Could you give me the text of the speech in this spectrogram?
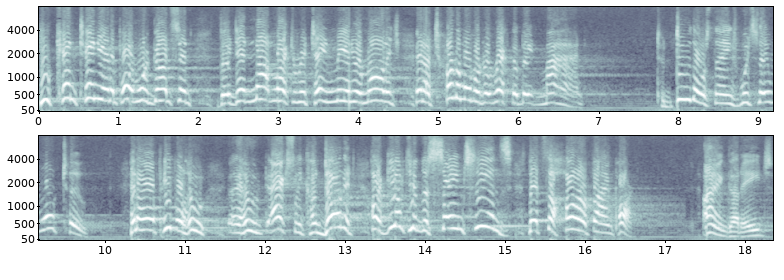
You continue in a point where God said, they did not like to retain me in your knowledge, and I turn them over to reprobate mind to do those things which they want to. And all people who, uh, who actually condone it are guilty of the same sins. That's the horrifying part. I ain't got AIDS.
